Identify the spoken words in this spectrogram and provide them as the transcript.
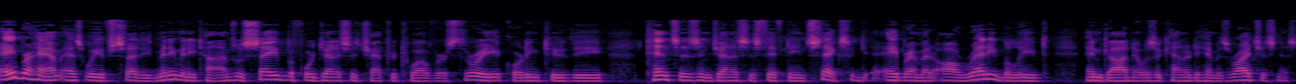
Abraham, as we've studied many, many times, was saved before Genesis chapter 12, verse 3, according to the tenses in Genesis 15, 6. Abraham had already believed in God, and it was accounted to him as righteousness.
